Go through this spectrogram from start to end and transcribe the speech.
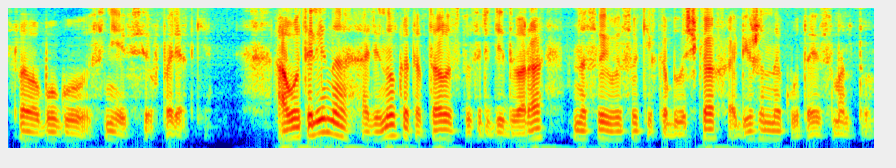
Слава богу, с ней все в порядке. А вот Элина одиноко топталась посреди двора на своих высоких каблучках, обиженно кутаясь в мантон.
